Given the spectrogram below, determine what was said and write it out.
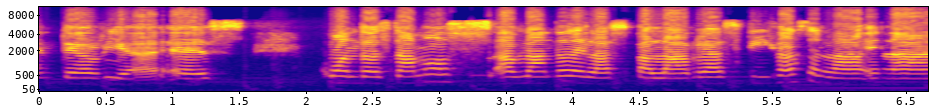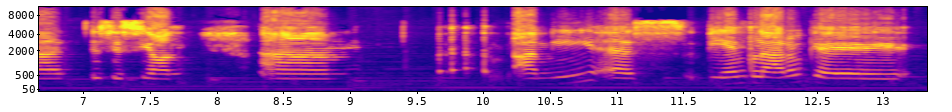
en teoría es cuando estamos hablando de las palabras fijas en la, en la decisión, um, a mí es bien claro que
